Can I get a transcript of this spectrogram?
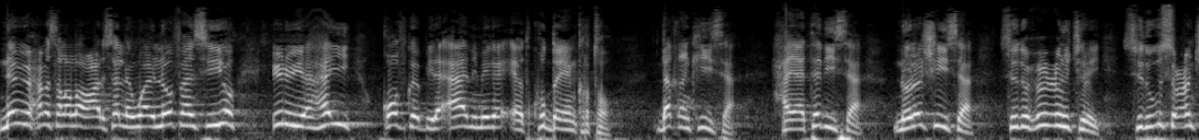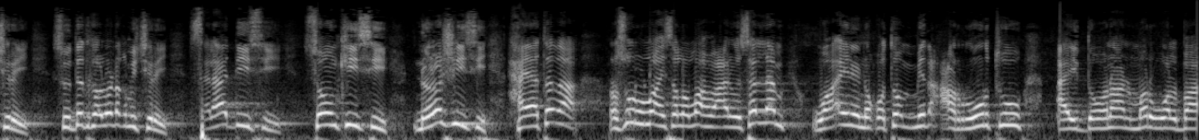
Nebi moxamed sala allahu alay wasalam waa in loo fahansiiyo inuu yahay qofka bini'aadamiga eed ku dayan karto. Dhaqankiisa xayaatadiisa noloshiisa siduu wuxuu cuni jiray siduu u socon jiray siduu dadka ula dhaqmi jiray salaadiisii soonkiisii noloshiisii xayaatada rasuulullahi sala allahu calayh wasalam waa inay noqoto mid carruurtu ay doonaan mar walba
